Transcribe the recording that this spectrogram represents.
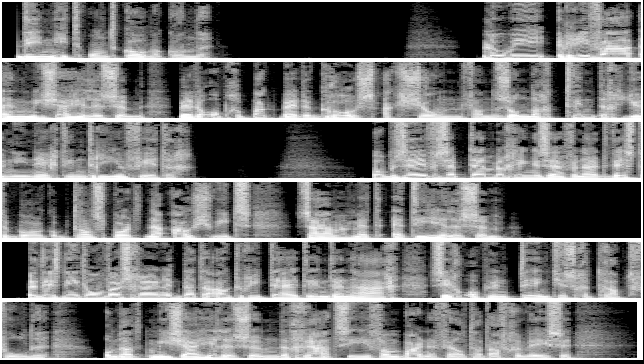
die niet ontkomen konden. Louis, Riva en Misha Hillesum werden opgepakt bij de Groos-actie van zondag 20 juni 1943. Op 7 september gingen zij vanuit Westerbork op transport naar Auschwitz, samen met Etty Hillesum. Het is niet onwaarschijnlijk dat de autoriteiten in Den Haag zich op hun teentjes getrapt voelden, omdat Misha Hillesum de gratie van Barneveld had afgewezen,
